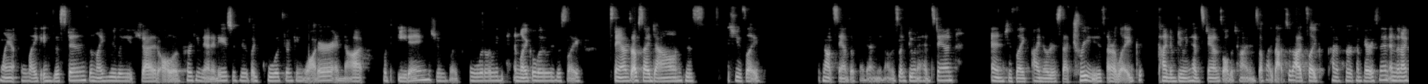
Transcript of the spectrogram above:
plant like existence and like really shed all of her humanity. So she was like cool with drinking water and not with eating. She was like literally and like literally just like stands upside down because she's like not stands up upside down, you know, it's like doing a headstand. And she's like, I noticed that trees are like kind of doing headstands all the time and stuff like that. So that's like kind of her comparison. And then I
